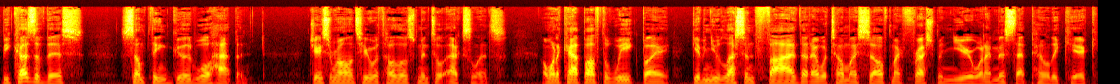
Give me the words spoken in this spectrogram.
Because of this, something good will happen. Jason Rollins here with Holos Mental Excellence. I want to cap off the week by giving you lesson five that I would tell myself my freshman year when I missed that penalty kick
